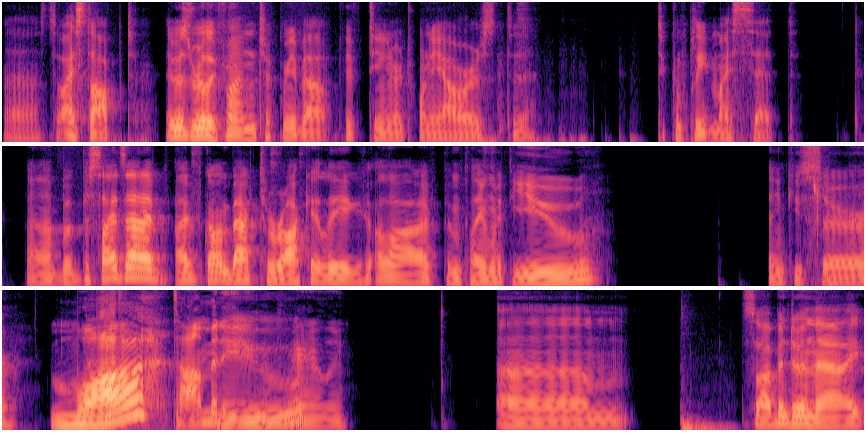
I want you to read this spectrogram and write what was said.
Uh, so I stopped. It was really fun. It took me about 15 or 20 hours to to complete my set. Uh, but besides that, I've I've gone back to Rocket League a lot. I've been playing with you. Thank you, sir. Moi? Dominating You- apparently. Um, so I've been doing that. I,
